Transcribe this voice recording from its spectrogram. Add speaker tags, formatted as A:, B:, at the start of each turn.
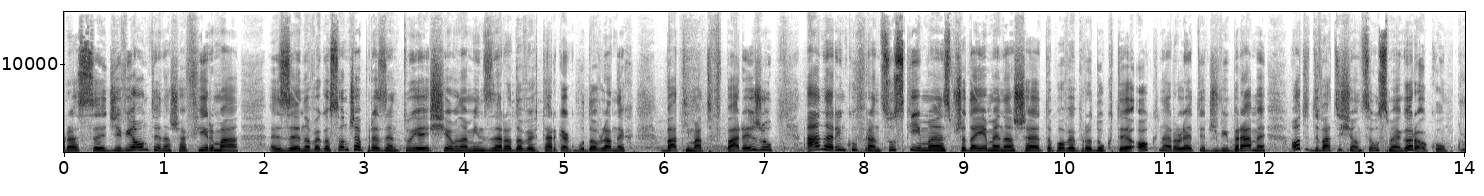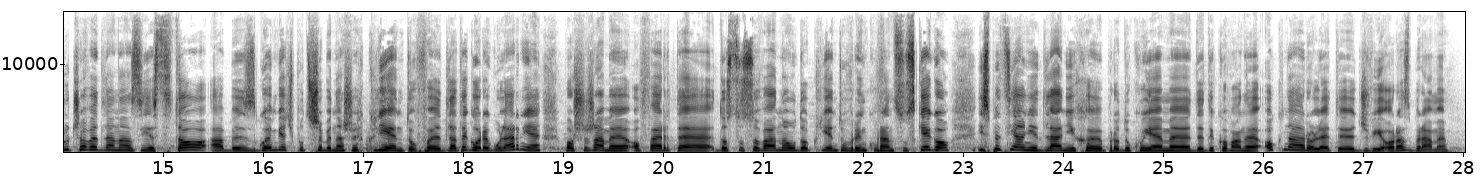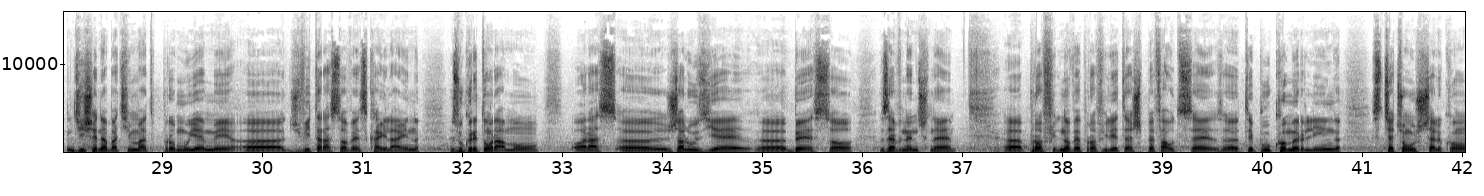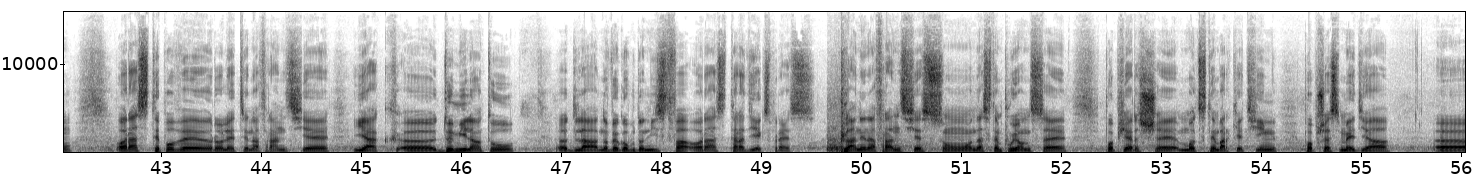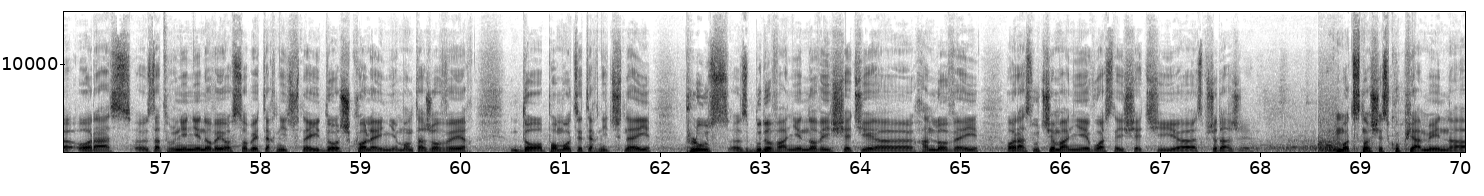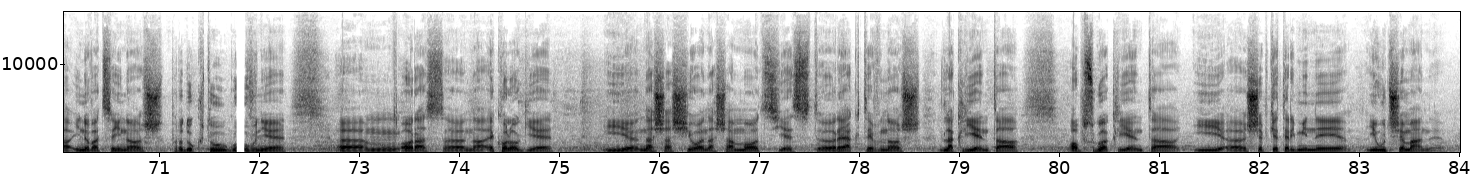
A: Po raz dziewiąty nasza firma z Nowego Sącza prezentuje się na międzynarodowych targach budowlanych Batimat w Paryżu, a na rynku francuskim sprzedajemy nasze topowe produkty okna, rolety, drzwi, bramy od 2008 roku. Kluczowe dla nas jest to, aby zgłębiać potrzeby naszych klientów, dlatego regularnie poszerzamy ofertę dostosowaną do klientów rynku francuskiego i specjalnie dla nich produkujemy dedykowane okna, rolety, drzwi oraz bramy.
B: Dzisiaj na Batimat promujemy e, drzwi tarasowe Skyline z ukrytą ramą oraz e, żaluzje e, BSO zewnętrzne. E, profil, nowe profile też PVC e, typu Commerling z trzecią uszczelką oraz typowe rolety na Francję jak e, 2000 tu e, dla nowego budownictwa oraz Tradi Express. Plany na Francję są następujące. Po pierwsze mocny marketing poprzez media, e, oraz e, zatrudnienie nowej osoby technicznej do szkoleń montażowych, do pomocy technicznej, plus zbudowanie nowej sieci e, handlowej oraz utrzymanie własnej sieci e, sprzedaży. Mocno się skupiamy na innowacyjność produktu głównie em, oraz e, na ekologię. I nasza siła, nasza moc jest e, reaktywność dla klienta, obsługa klienta i e, szybkie terminy i utrzymane.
